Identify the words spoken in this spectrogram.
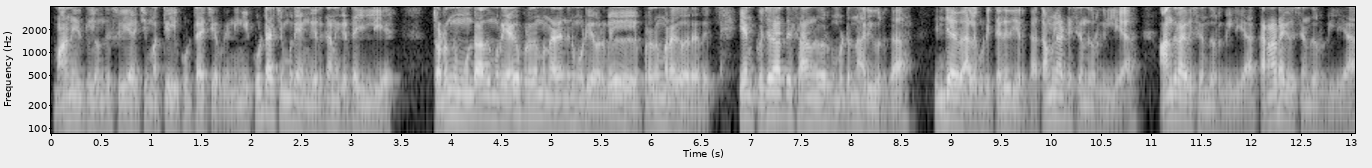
மாநிலத்தில் வந்து சுயாட்சி மத்தியில் கூட்டாட்சி அப்படின்னு. நீங்கள் கூட்டாட்சி முறை அங்கே இருக்கான்னு கேட்டால் இல்லையே. தொடர்ந்து மூன்றாவது முறையாக பிரதமர் நரேந்திர மோடி அவர்கள் பிரதமராக வர்றாரு. ஏன் குஜராத்தை சார்ந்தவருக்கு மட்டும்தான் அறிவு இருக்கா? இந்தியாவை ஆளக்கூடிய தகுதி இருக்கா? தமிழ்நாட்டை சேர்ந்தவர்கள் இல்லையா? ஆந்திராவை சேர்ந்தவர்கள் இல்லையா? கர்நாடகாவை சேர்ந்தவர்கள் இல்லையா?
